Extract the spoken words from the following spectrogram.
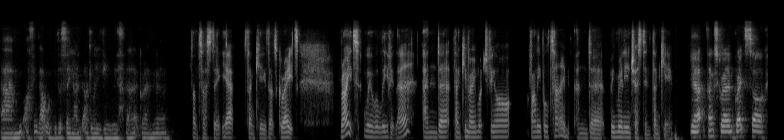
Um, I think that would be the thing I'd, I'd leave you with, uh, Graham. Fantastic. Yeah, thank you. That's great. Right, we will leave it there. And uh, thank you mm. very much for your valuable time and uh, been really interesting. Thank you. Yeah, thanks, Graham. Great to talk.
